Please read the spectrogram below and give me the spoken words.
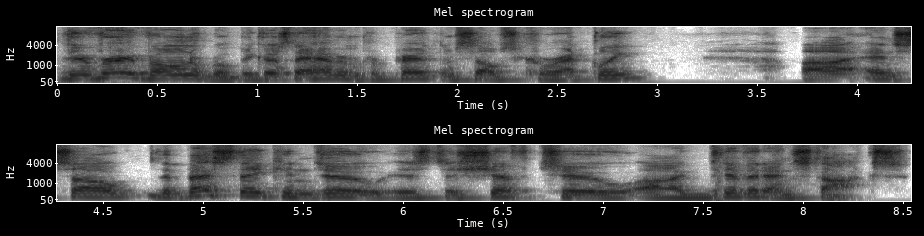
They're very vulnerable because they haven't prepared themselves correctly. Uh, and so the best they can do is to shift to uh, dividend stocks.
